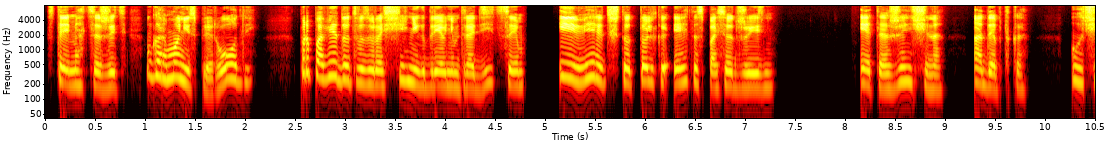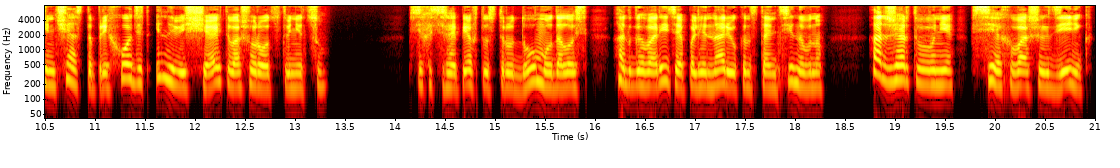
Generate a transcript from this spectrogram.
стремятся жить в гармонии с природой, проповедуют возвращение к древним традициям и верят, что только это спасет жизнь. Эта женщина, адептка, очень часто приходит и навещает вашу родственницу. Психотерапевту с трудом удалось отговорить Аполлинарию Константиновну от жертвования всех ваших денег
